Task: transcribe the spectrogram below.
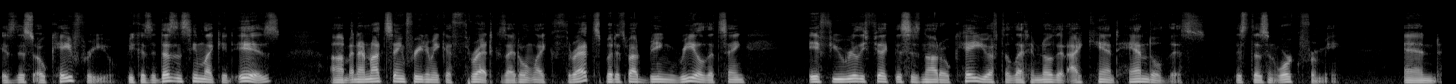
Is this okay for you? Because it doesn't seem like it is. Um, and I'm not saying for you to make a threat because I don't like threats, but it's about being real. That's saying, if you really feel like this is not okay, you have to let him know that I can't handle this. This doesn't work for me. And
